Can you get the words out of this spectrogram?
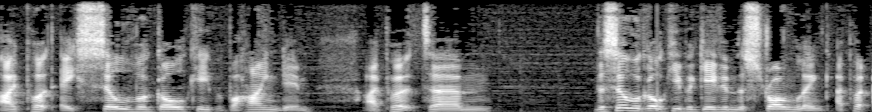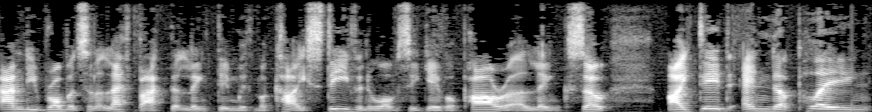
I put a silver goalkeeper behind him. I put um, the silver goalkeeper gave him the strong link. I put Andy Robertson at left back that linked in with Mackay Steven, who obviously gave Opara a link. So I did end up playing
